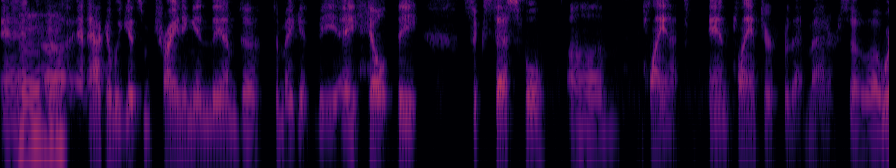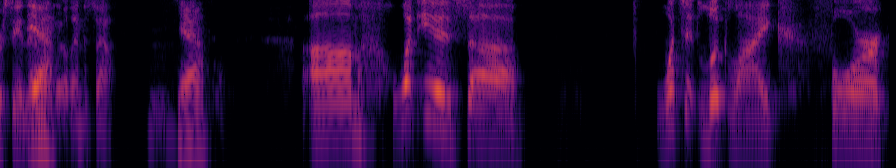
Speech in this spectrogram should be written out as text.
and mm-hmm. uh, and how can we get some training in them to to make it be a healthy, successful um, plant and planter for that matter. So uh, we're seeing that yeah. well in the South. Yeah. Um, what is uh, what's it look like for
